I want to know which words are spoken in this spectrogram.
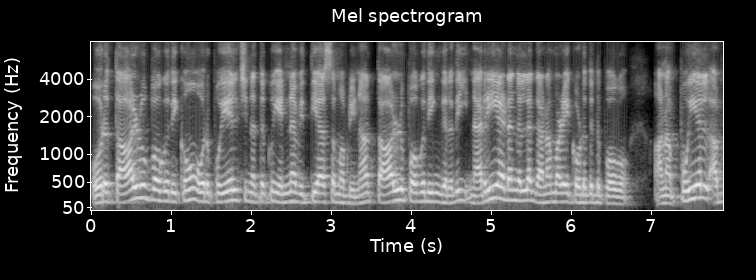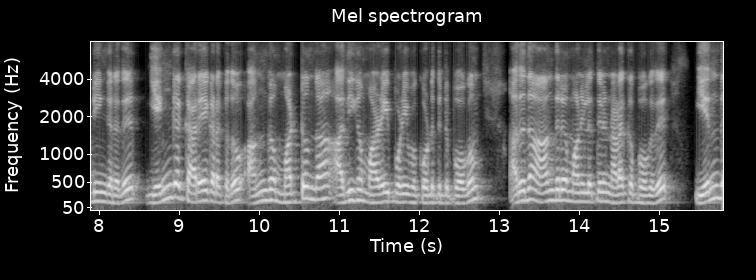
ஒரு தாழ்வு பகுதிக்கும் ஒரு புயல் சின்னத்துக்கும் என்ன வித்தியாசம் அப்படின்னா தாழ்வு பகுதிங்கிறது நிறைய இடங்கள்ல கனமழை கொடுத்துட்டு போகும். ஆனா புயல் அப்படிங்கிறது எங்க கரையை கிடக்குதோ அங்க மட்டும்தான் அதிக மழை பொழிவை கொடுத்துட்டு போகும். அதுதான் ஆந்திர மாநிலத்தில் நடக்க போகுது. எந்த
